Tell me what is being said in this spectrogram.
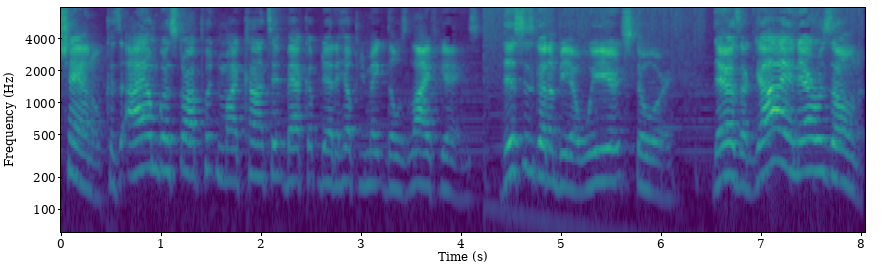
channel because I am going to start putting my content back up there to help you make those life gains. This is going to be a weird story. There's a guy in Arizona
